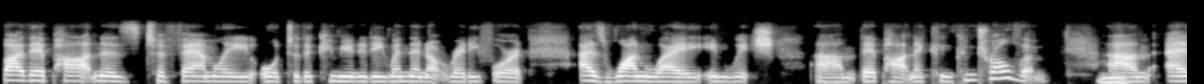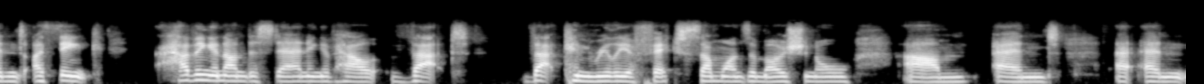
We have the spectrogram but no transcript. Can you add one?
by their partners to family or to the community when they're not ready for it as one way in which um, their partner can control them mm. um, and i think having an understanding of how that that can really affect someone's emotional um, and and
